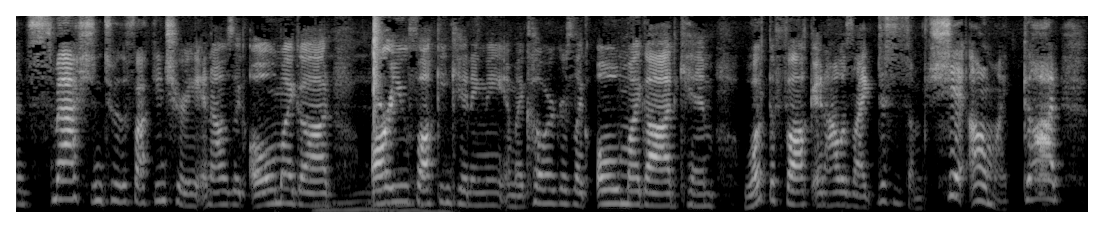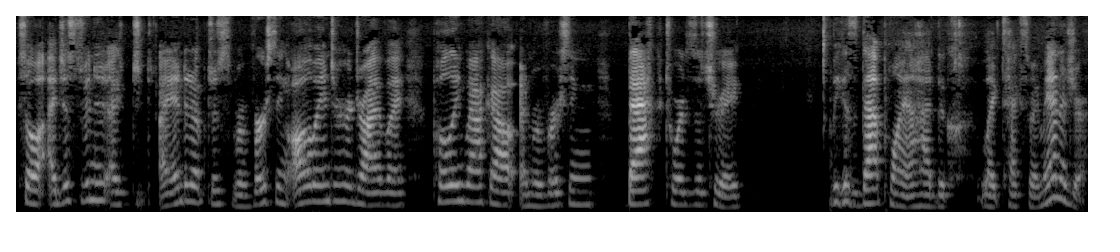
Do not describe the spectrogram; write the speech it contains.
and smashed into the fucking tree, and I was like, oh my god, are you fucking kidding me? And my coworker's like, oh my god, Kim, what the fuck? And I was like, this is some shit, oh my god. So I just finished, I, I ended up just reversing all the way into her driveway, pulling back out, and reversing back towards the tree because at that point I had to like text my manager.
